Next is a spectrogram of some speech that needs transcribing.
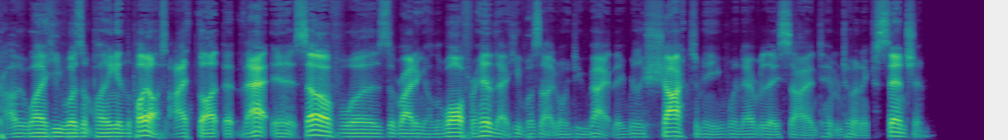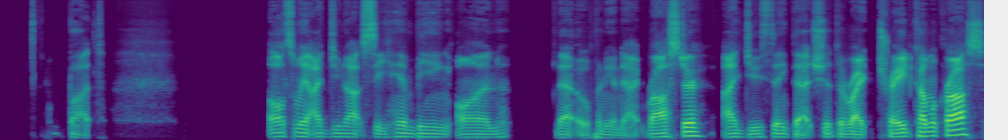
probably why he wasn't playing in the playoffs. I thought that that in itself was the writing on the wall for him that he was not going to be back. They really shocked me whenever they signed him to an extension. But ultimately, I do not see him being on that opening night roster. I do think that should the right trade come across,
